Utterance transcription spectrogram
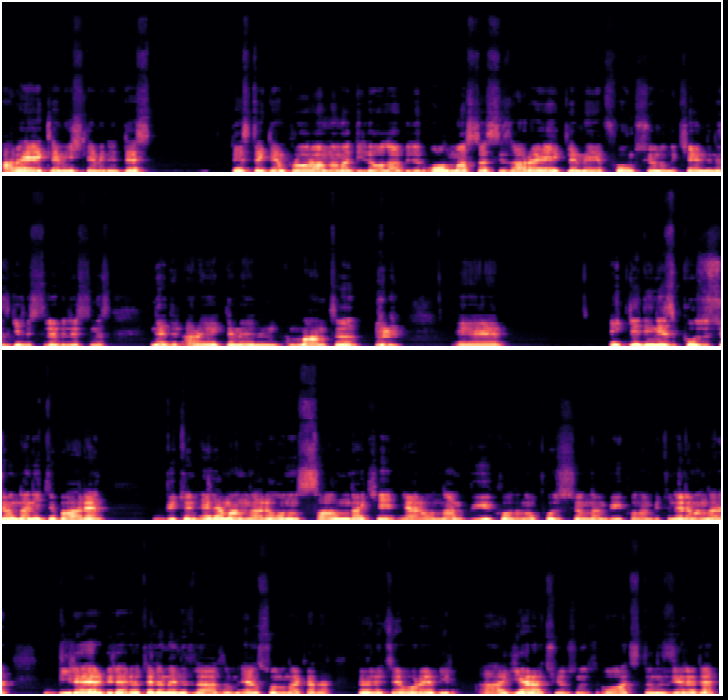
Araya ekleme işlemini des destekleyen programlama dili olabilir. Olmazsa siz araya ekleme fonksiyonunu kendiniz geliştirebilirsiniz. Nedir araya eklemenin mantığı? e, eklediğiniz pozisyondan itibaren bütün elemanları onun sağındaki yani ondan büyük olan o pozisyondan büyük olan bütün elemanları birer birer ötelemeniz lazım en sonuna kadar. Böylece oraya bir a, yer açıyorsunuz. O açtığınız yere de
